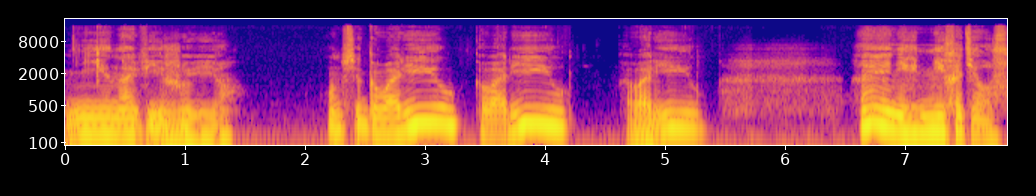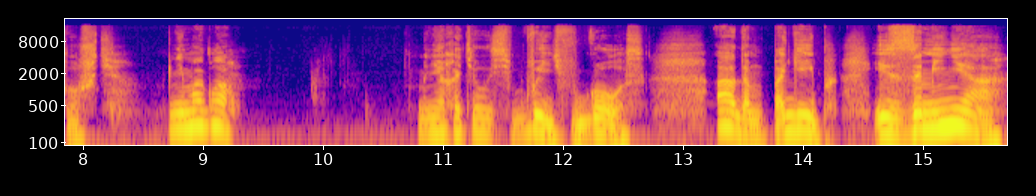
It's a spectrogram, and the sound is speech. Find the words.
Ненавижу ее. Он все говорил, говорил, говорил. А я не, не хотела слушать. Не могла. Мне хотелось выть в голос. Адам погиб из-за меня.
